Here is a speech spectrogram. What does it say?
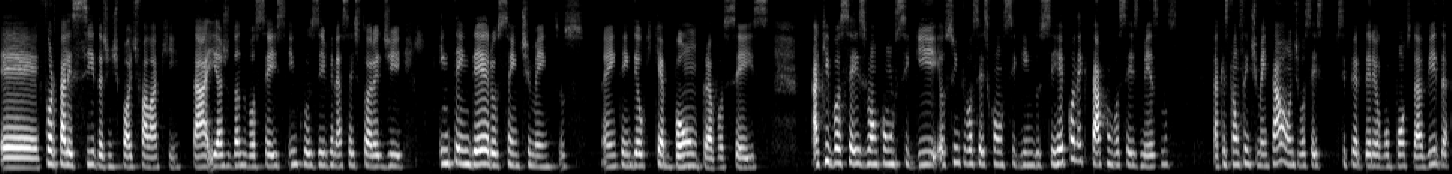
é, fortalecida, a gente pode falar aqui, tá? E ajudando vocês, inclusive, nessa história de entender os sentimentos, né? entender o que, que é bom para vocês. Aqui vocês vão conseguir, eu sinto vocês conseguindo se reconectar com vocês mesmos, na questão sentimental, onde vocês se perderem em algum ponto da vida,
